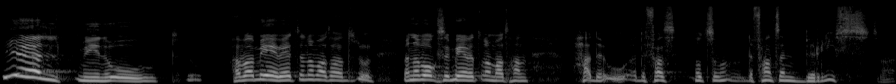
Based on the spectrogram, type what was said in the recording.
Hjälp min otro. Han var medveten om att han trodde, men han var också medveten om att han hade, det, fanns något som, det fanns en brist. Va?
